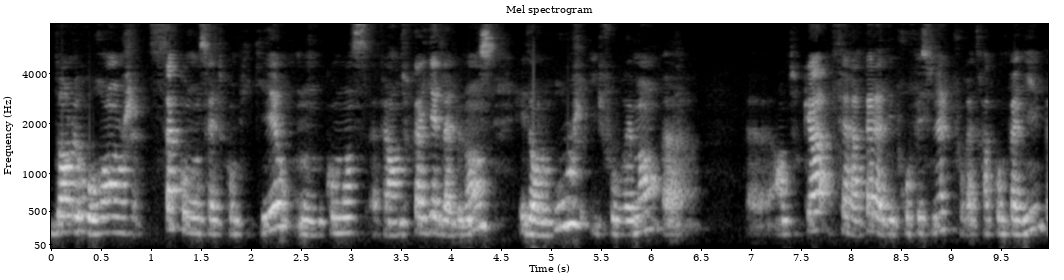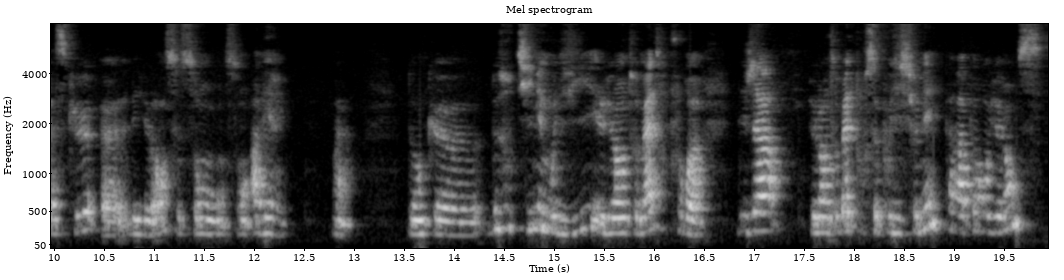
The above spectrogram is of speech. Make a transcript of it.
Dans le orange, ça commence à être compliqué. On commence, enfin en tout cas, il y a de la violence. Et dans le rouge, il faut vraiment, euh, en tout cas, faire appel à des professionnels pour être accompagnés parce que les violences sont, avérées. Voilà. Donc deux outils, les mots de vie et le violentomètre pour déjà le violentomètre pour se positionner par rapport aux violences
